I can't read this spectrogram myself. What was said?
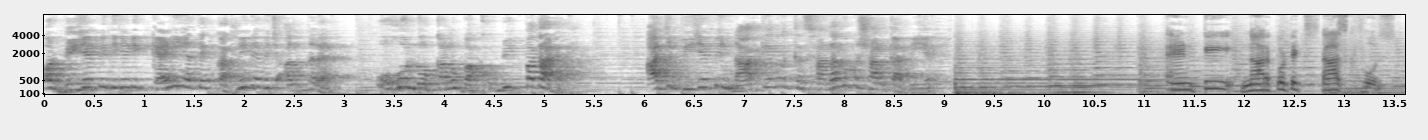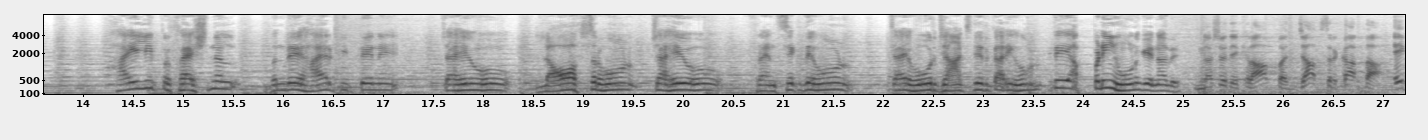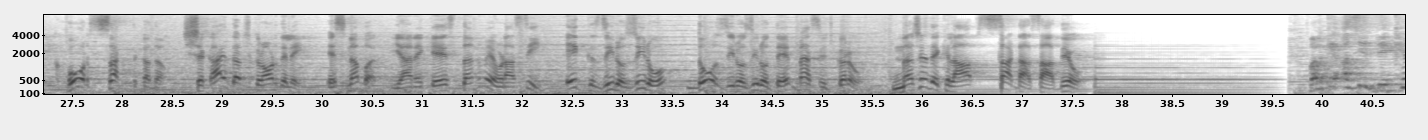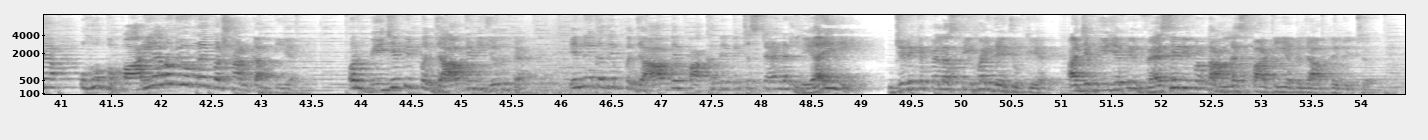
ਔਰ ਬੀਜੇਪੀ ਦੀ ਜਿਹੜੀ ਕਹਿਣੀ ਅਤੇ ਕਥਨੀ ਦੇ ਵਿੱਚ ਅੰਤਰ ਹੈ, ਉਹ ਲੋਕਾਂ ਨੂੰ ਬਖੂਬੀ ਪਤਾ ਹੈ। ਅੱਜ ਬੀਜੇਪੀ ਨਾ ਕੇਵਲ ਕਿਸਾਨਾਂ ਨੂੰ ਪਰੇਸ਼ਾਨ ਕਰ ਰਹੀ ਹੈ। Anti narcotics task force highly professional ਬੰਦੇ ਹਾਇਰ ਕੀਤੇ ਨੇ, ਚਾਹੇ ਉਹ ਲਾਅ ਅਫਸਰ ਹੋਣ, ਚਾਹੇ ਉਹ ਫੋਰੈਂਸਿਕ ਦੇ ਹੋਣ ਚਾਹੇ ਹੋਰ ਜਾਂਚ ਦੇ ਅਧਿਕਾਰੀ ਹੋਣ ਤੇ ਆਪਣੀ ਹੋਣਗੇ ਇਹਨਾਂ ਦੇ। ਨਸ਼ੇ ਦੇ ਖਿਲਾਫ ਪੰਜਾਬ ਸਰਕਾਰ ਦਾ ਇੱਕ ਹੋਰ ਸਖਤ ਕਦਮ। ਸ਼ਿਕਾਇਤ ਦਰਜ ਕਰਾਉਣ ਦੇ ਲਈ ਇਸ ਨੰਬਰ ਯਾਨੀ ਕਿ 9779 100 200 ਤੇ ਮੈਸੇਜ ਕਰੋ। ਨਸ਼ੇ ਦੇ ਖਿਲਾਫ ਸਾਡਾ ਸਾਥ ਦਿਓ। ਬਲਕਿ ਅਸੀਂ ਦੇਖਿਆ ਉਹ ਵਪਾਰੀਆਂ ਨੂੰ ਵੀ ਉਨਾ ਹੀ ਪਰੇਸ਼ਾਨ ਕਰਦੀ ਹੈ। ਔਰ ਬੀਜੇਪੀ ਪੰਜਾਬ ਜਿਹੜੀ ਯੁੱਧ ਹੈ ਇਹਨੇ ਕਦੇ ਪੰਜਾਬ ਦੇ ਪੱਖ ਦੇ ਵਿੱਚ ਸਟੈਂਡ ਲਿਆ ਹੀ ਨਹੀਂ। ਜਿਹੜੇ ਕਿ ਪਹਿਲਾਂ ਅਸਤੀਫਾ ਹੀ ਦੇ ਚੁੱਕੇ ਆ। ਅੱਜ ਬੀਜੇਪੀ ਵੈਸੇ ਵੀ ਪ੍ਰਧਾਨਲੈਸ ਪਾਰਟੀ ਹੈ ਪੰਜਾਬ ਦੇ ਵਿੱਚ।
